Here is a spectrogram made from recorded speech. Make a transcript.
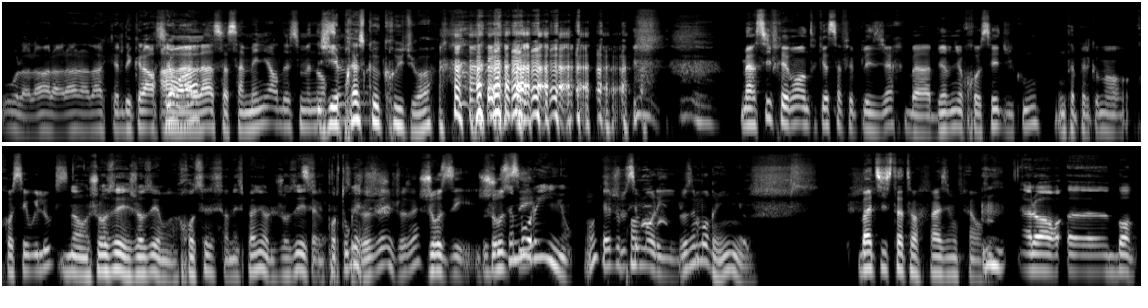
Oh là là là là là là, quelle déclaration Ah là hein. là, ça s'améliore de semaine en J'y ai presque cru, tu vois. Merci frérot, en tout cas ça fait plaisir. Bah bienvenue José du coup. On t'appelle comment? José Willux? Non, José, José, José c'est en espagnol, José C'est vrai. portugais. José, José. José, José Mourinho. Ok, je José prends. Mourinho. José Mourinho. Baptiste à toi, vas-y mon frérot. Alors, euh, bon,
